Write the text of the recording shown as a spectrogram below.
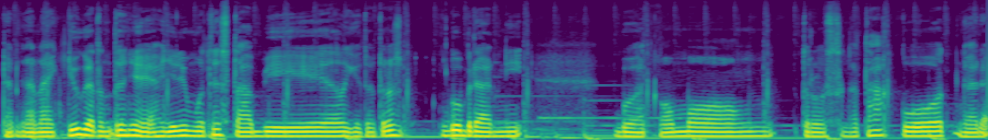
dan nggak naik juga tentunya ya. Jadi moodnya stabil gitu. Terus gue berani buat ngomong terus nggak takut nggak ada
